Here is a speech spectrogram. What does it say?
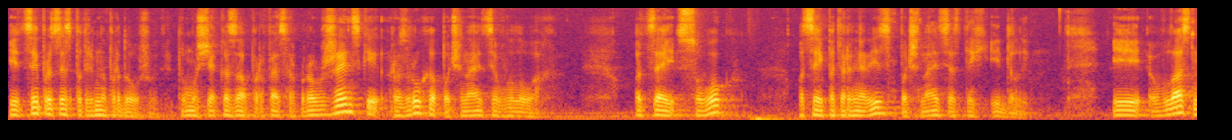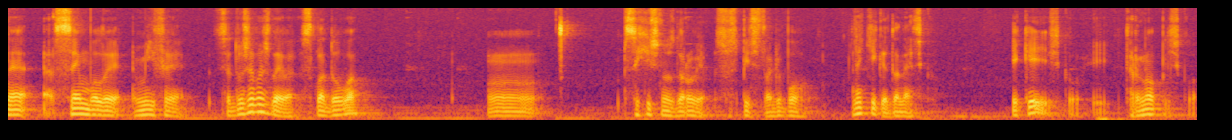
І цей процес потрібно продовжувати. Тому що, як казав професор Провженський, розруха починається в головах. Оцей совок, оцей патерналізм починається з тих ідолів. І, власне, символи, міфи це дуже важлива складова психічного здоров'я суспільства любого, не тільки Донецького, і Київського, і Тернопільського.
